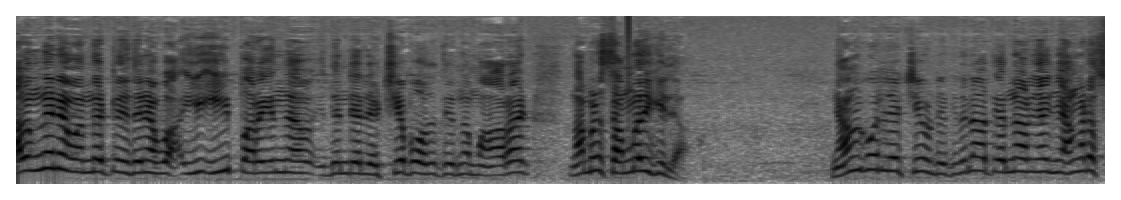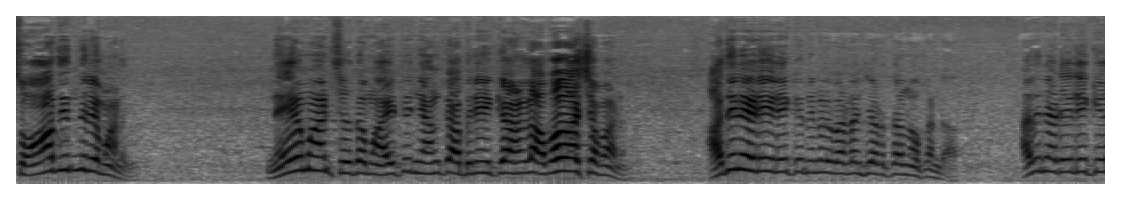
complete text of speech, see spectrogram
അതങ്ങനെ വന്നിട്ട് ഇതിനെ ഈ പറയുന്ന ഇതിന്റെ ലക്ഷ്യബോധത്തിൽ നിന്ന് മാറാൻ നമ്മൾ സമ്മതിക്കില്ല. ഞങ്ങൾക്കൊരു ലക്ഷ്യമുണ്ട്. ഇതിനകത്ത് എന്ന് പറഞ്ഞാൽ ഞങ്ങളുടെ സ്വാതന്ത്ര്യമാണിത് നിയമാനുസൃതമായിട്ട് ഞങ്ങൾക്ക് അഭിനയിക്കാനുള്ള അവകാശമാണ്. അതിനിടയിലേക്ക് നിങ്ങൾ വെള്ളം ചേർത്താൻ നോക്കണ്ട. അതിനിടയിലേക്ക്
